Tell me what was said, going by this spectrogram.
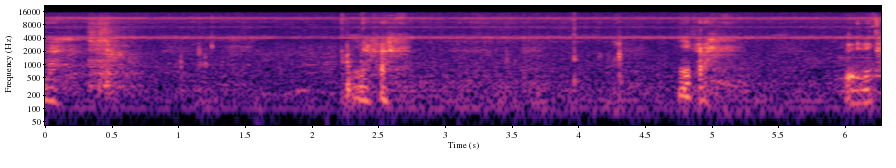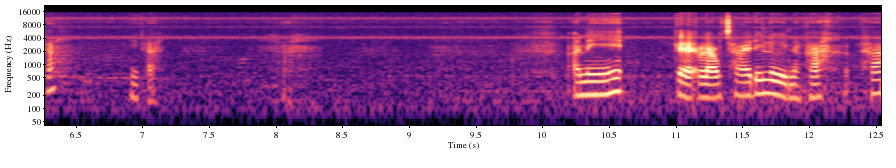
ค่ะนะคะ นี่ค่ะสวยไหมคะนี่ค่ะ อันนี้แกะแล้วใช้ได้เลยนะคะ ถ้า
